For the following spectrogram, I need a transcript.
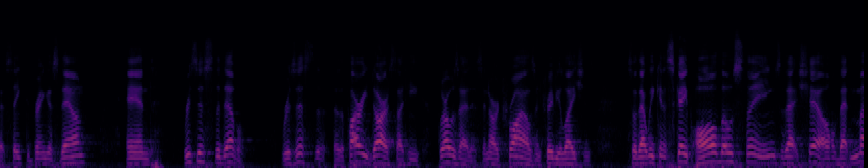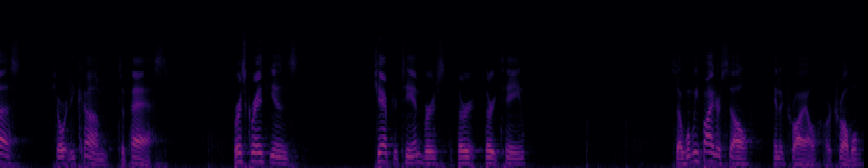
that seek to bring us down. And resist the devil. Resist the, uh, the fiery darts that he throws at us in our trials and tribulations so that we can escape all those things that shall, that must shortly come to pass. 1 Corinthians chapter 10, verse 13 so when we find ourselves in a trial or trouble,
